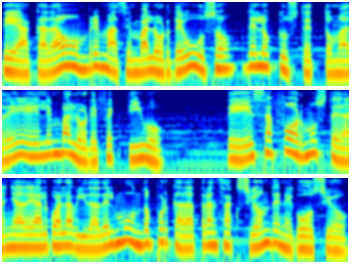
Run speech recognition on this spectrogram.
dé a cada hombre más en valor de uso de lo que usted toma de él en valor efectivo. De esa forma usted añade algo a la vida del mundo por cada transacción de negocio.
